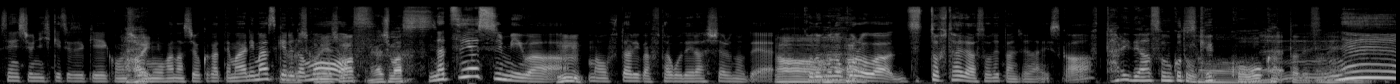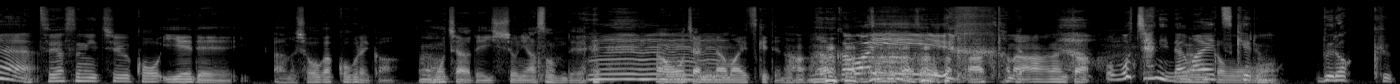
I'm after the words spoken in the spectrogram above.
先週に引き続き今週もお話を伺ってまいりますけれどよろしくお願いしも、ます。お願いします。夏休みは、うん。まあお二人は双子でいらっしゃるので子供の頃はずっと二人で遊んでたんじゃないですか？二人で遊ぶことも結構多かったですね。ねえ。夏休み中こう家であの小学校ぐらいか、うん。おもちゃで一緒に遊んで、うーん。あおもちゃに名前つけてな。かわい。いあったななんか。おもちゃに名前つけるブロック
